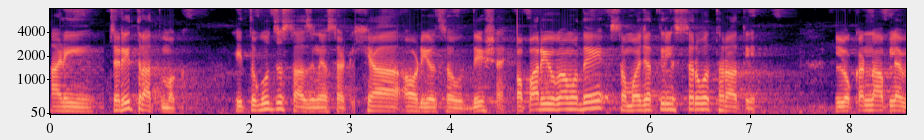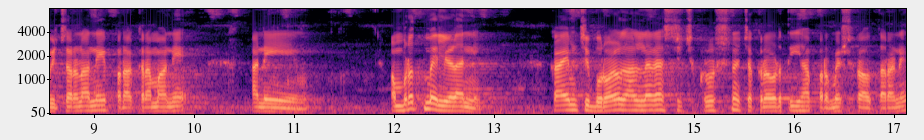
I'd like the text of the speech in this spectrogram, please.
आणि चरित्रात्मक हितगुज साजण्यासाठी ह्या ऑडिओचा उद्देश आहे. व्यापार युगामध्ये समाजातील सर्व थरातील लोकांना आपल्या विचारणाने पराक्रमाने आणि अमृतमय लीळांनी कायमची बुरळ घालणाऱ्या श्रीकृष्ण चक्रवर्ती ह्या परमेश्वर अवताराने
